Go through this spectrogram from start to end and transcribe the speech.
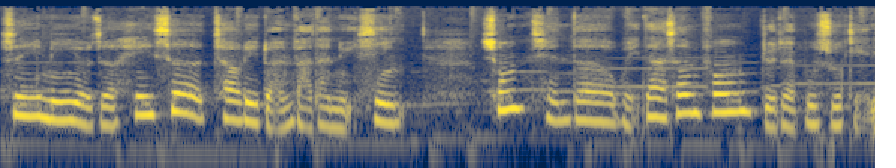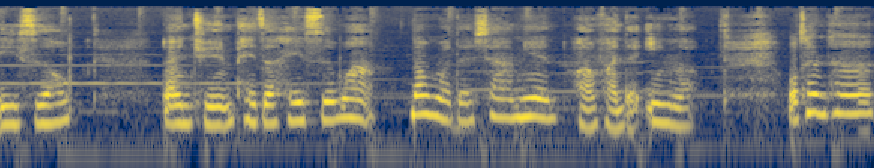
是一名有着黑色俏丽短发的女性，胸前的伟大山峰绝对不输给丽丝哦。短裙配着黑丝袜，让我的下面缓缓的硬了。我看她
